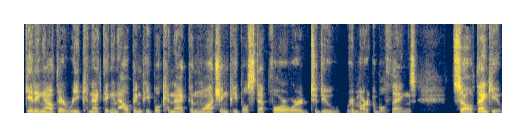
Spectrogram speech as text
getting out there, reconnecting and helping people connect and watching people step forward to do remarkable things. So thank you.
